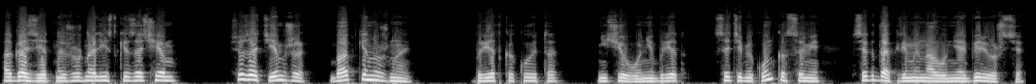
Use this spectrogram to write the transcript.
А газетной журналистке зачем? Все за тем же, бабки нужны. Бред какой-то. Ничего не бред. С этими конкурсами всегда криминалу не оберешься.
